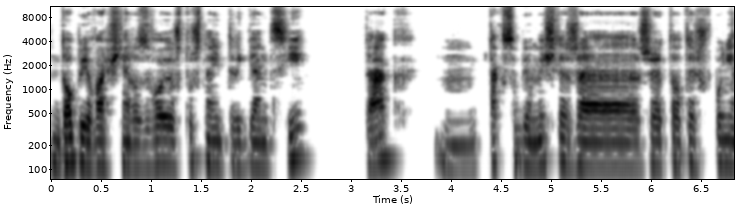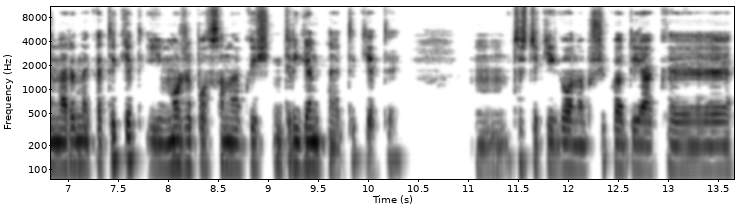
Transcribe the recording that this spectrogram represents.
dobie właśnie rozwoju sztucznej inteligencji, tak, mm, tak sobie myślę, że, że to też wpłynie na rynek etykiet i może powstaną jakieś inteligentne etykiety. Mm, coś takiego na przykład jak e,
